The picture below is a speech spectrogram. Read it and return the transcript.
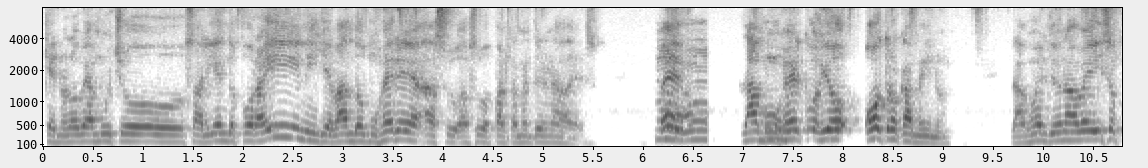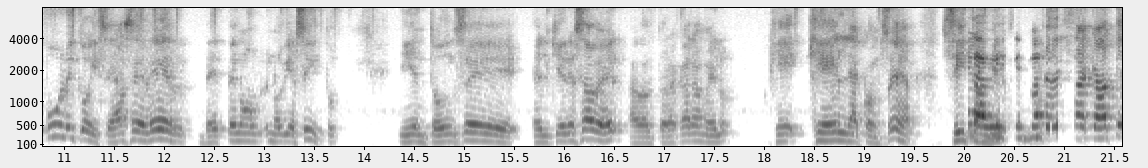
que no lo vea mucho saliendo por ahí, ni llevando mujeres a su, a su apartamento, ni nada de eso. Pero Mm, la mujer cogió otro camino. La mujer de una vez hizo público y se hace ver de este no- noviecito. Y entonces él quiere saber, a la doctora Caramelo, qué, qué él le aconseja. Si La también se desacate,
